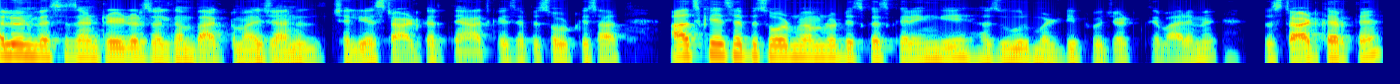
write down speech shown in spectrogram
Hello investors and traders welcome back to my channel चलिए स्टार्ट करते हैं आज के इस एपिसोड के साथ। आज के इस एपिसोड में हम लोग डिस्कस करेंगे हजूर मल्टी प्रोजेक्ट के बारे में। तो स्टार्ट करते हैं।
